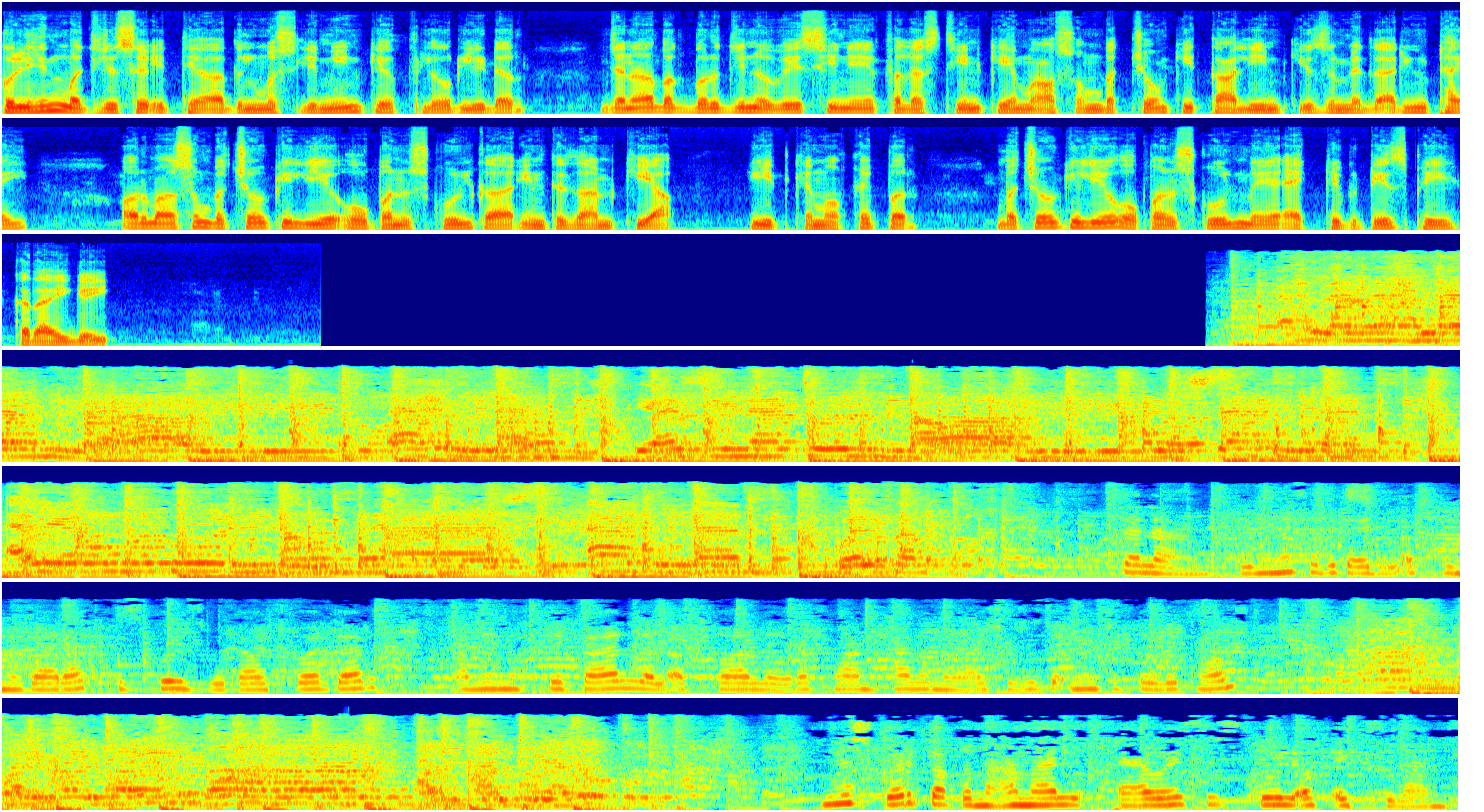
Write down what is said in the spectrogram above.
कुल हिंद मजलिस इतिहादमसलिमिन के floor leader जनाब अकबरुद्दीन अवैसी ने फ़लस्तीन के मासूम बच्चों की तालीम की ज़िम्मेदारी उठाई और मासूम बच्चों के लिए ओपन स्कूल का इंतज़ाम किया। ईद के मौके पर बच्चों के लिए ओपन स्कूल में एक्टिविटीज़ भी कराई गई। سلام بمناسبة عيد الأطفال المبارك في Schools Without Borders عاملين احتفال للأطفال ليرفعوا عن حالهم ويعيشوا جزء من طفولتهم. نشكر طاقم عمل Owaisi School of Excellence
